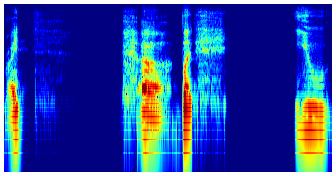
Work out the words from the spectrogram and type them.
right? Uh, but you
